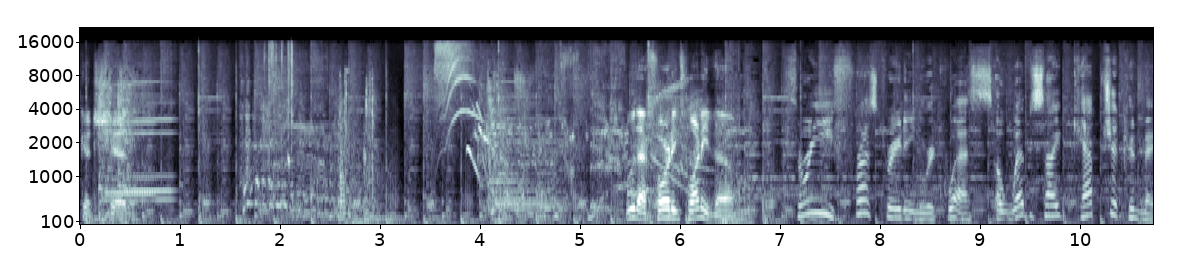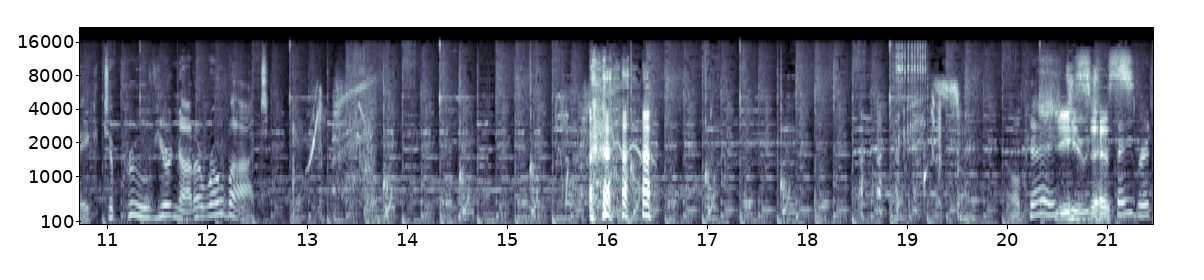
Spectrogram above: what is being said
Good shit. Ooh, that 40-20 though. Three frustrating requests a website CAPTCHA can make to prove you're not a robot. okay, choose your Jesus. favorite.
